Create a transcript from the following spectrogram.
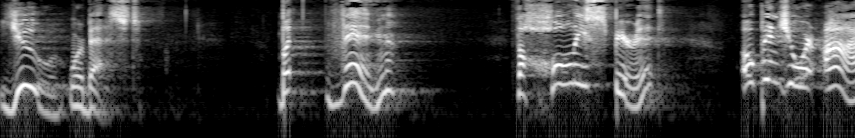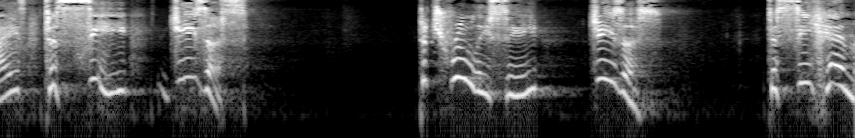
You were best. But then the Holy Spirit opened your eyes to see Jesus. To truly see Jesus. To see Him.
